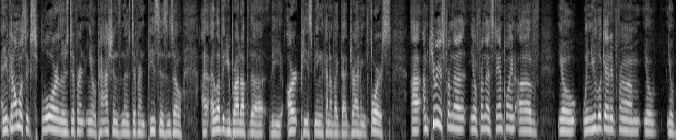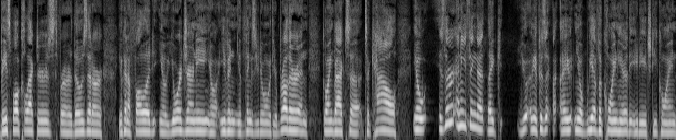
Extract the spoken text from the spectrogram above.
and you can almost explore those different you know passions and those different pieces and so I, I love that you brought up the the art piece being kind of like that driving force. Uh, i'm curious from the you know from that standpoint of you know, when you look at it from you know you know baseball collectors for those that are you kind of followed you know your journey you know even you know, the things you're doing with your brother and going back to to cal you know is there anything that like you because I, I, you know we have the coin here the adhd coin.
